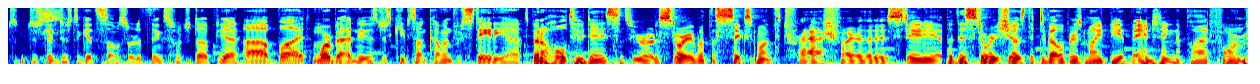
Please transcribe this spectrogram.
j- just to, just to get some sort of thing switched up. Yeah. Uh, but more bad news just keeps on coming for Stadia. It's been a whole two days since we wrote a story about the six month trash fire that is Stadia, but this story shows that developers might be abandoning the platform,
